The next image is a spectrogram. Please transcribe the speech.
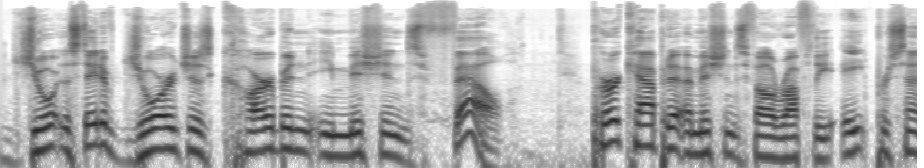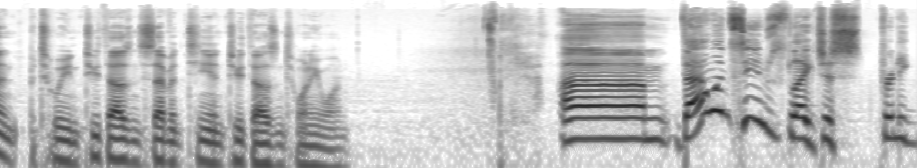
Geor- the state of Georgia's carbon emissions fell. Per capita emissions fell roughly 8% between 2017 and 2021. Um, that one seems like just pretty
